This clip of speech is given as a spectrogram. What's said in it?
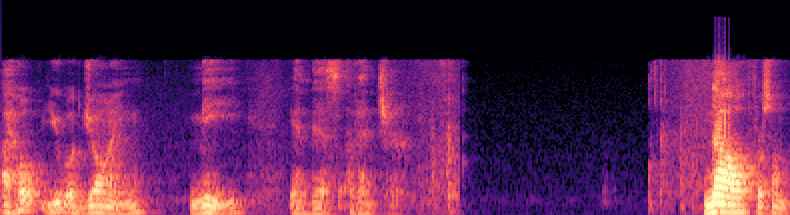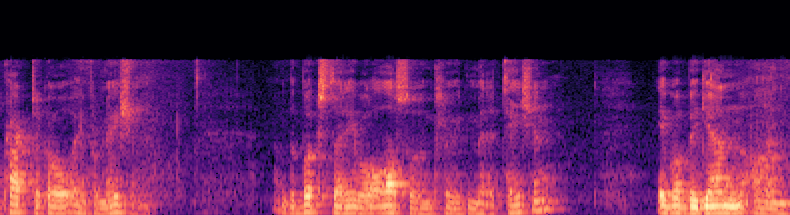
I hope you will join me in this adventure. Now for some practical information. The book study will also include meditation. It will begin on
